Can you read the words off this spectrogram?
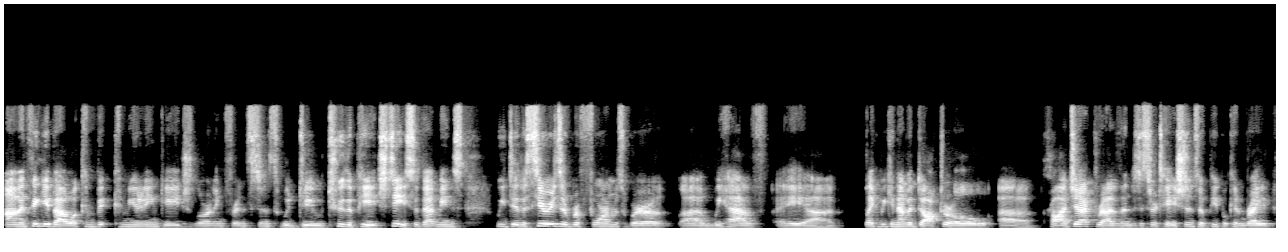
Um, and thinking about what com community engaged learning, for instance, would do to the PhD. So that means we did a series of reforms where um, we have a uh, like we can have a doctoral uh, project rather than a dissertation so people can write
